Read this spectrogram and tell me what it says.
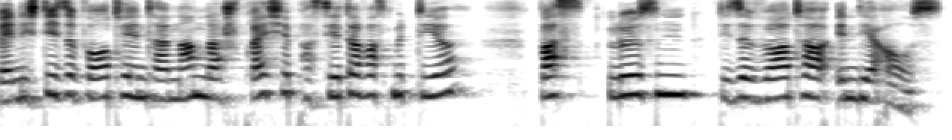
Wenn ich diese Worte hintereinander spreche, passiert da was mit dir? Was lösen diese Wörter in dir aus?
